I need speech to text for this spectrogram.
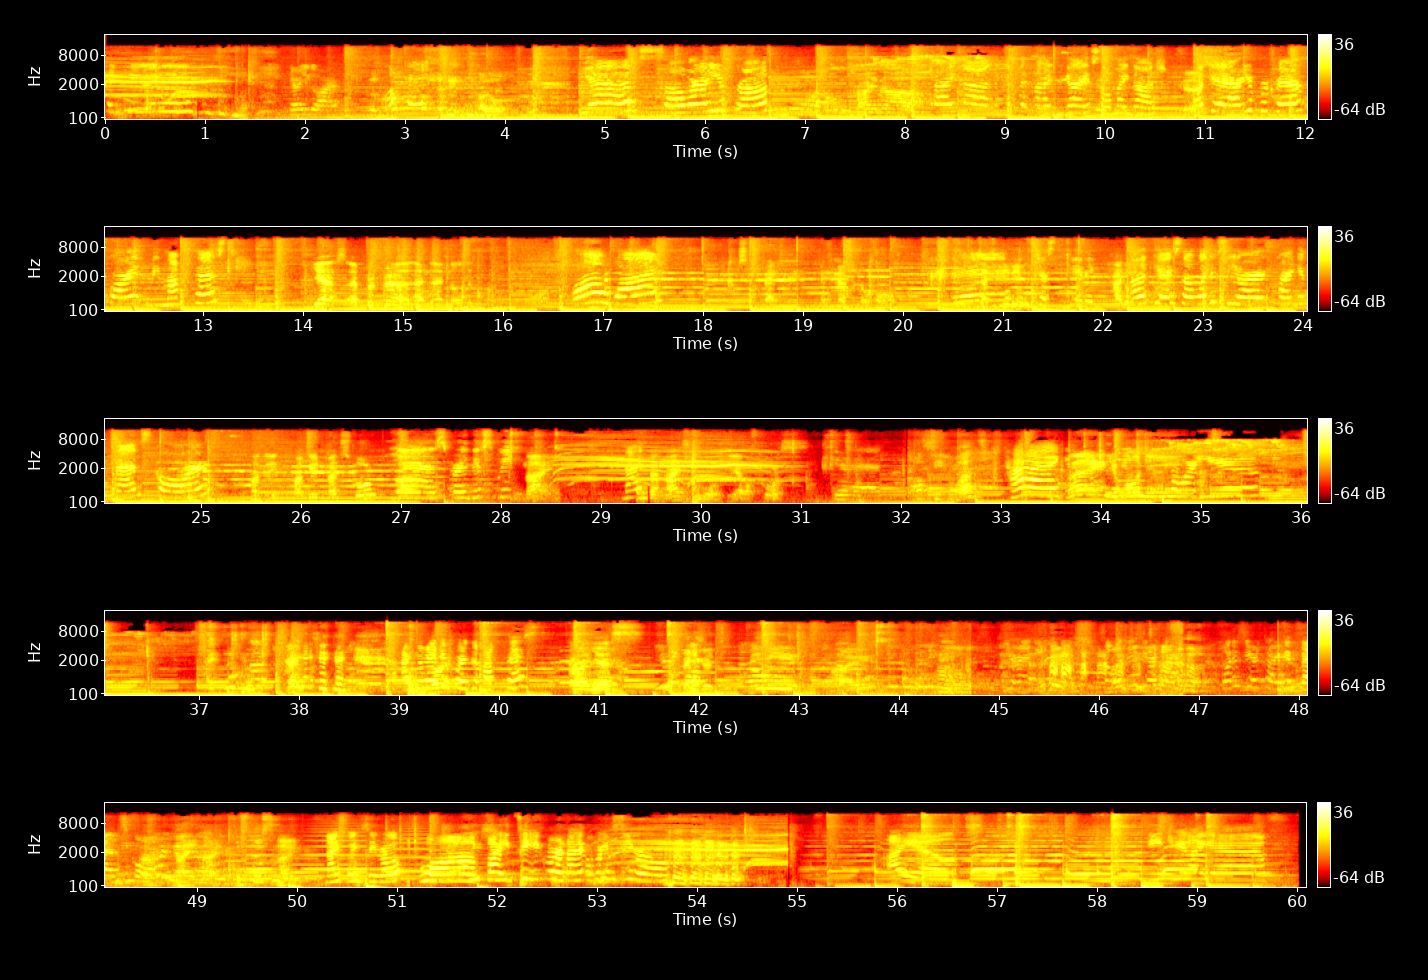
Thank you! Here you are. Okay. Hello. Yes. Okay, are you prepared for it, the mock test? Yes, I prefer and I know the Oh, why? Because I never know all. Kidding. just kidding. I don't- Okay, so what is your target band score? Target, target band score? Yes, for this week. Uh, nine. Nine. Yeah, nine score. Yeah, of course. Good. What? Hi. Hi, good morning. How are you? Are you ready for the mock test? Uh, yes. Very good. Maybe I. You ready? so what is your what is your target band score? Uh, nine, nine. Of course nine. 9.0? Wow, fighting for 9.0! IELTS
